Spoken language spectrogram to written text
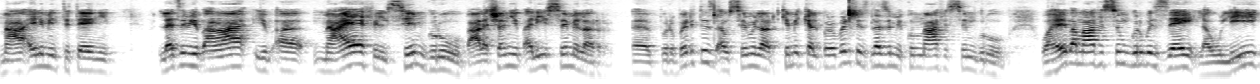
مع element تاني. لازم يبقى معاه يبقى معاه في ال same group علشان يبقى ليه similar properties أو similar chemical properties لازم يكون معاه في ال same group وهيبقى معاه في ال same group إزاي؟ لو ليه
